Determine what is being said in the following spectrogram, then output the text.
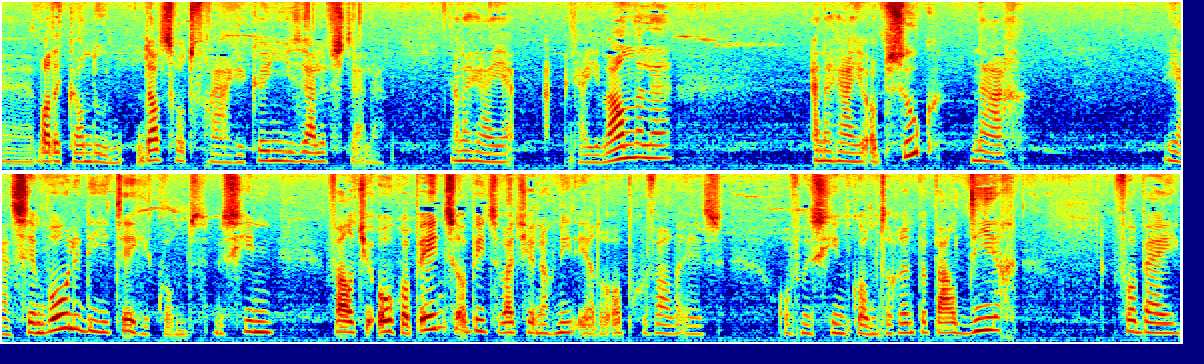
uh, wat ik kan doen? Dat soort vragen kun je jezelf stellen. En dan ga je, ga je wandelen en dan ga je op zoek naar ja, symbolen die je tegenkomt. Misschien valt je oog opeens op iets wat je nog niet eerder opgevallen is. Of misschien komt er een bepaald dier voorbij.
